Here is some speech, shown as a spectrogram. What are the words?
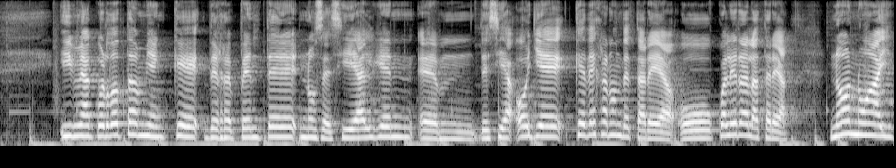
y me acuerdo también que de repente, no sé, si alguien em, decía, oye, ¿qué dejaron de tarea? ¿O cuál era la tarea? No, no hay.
